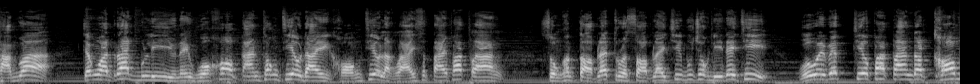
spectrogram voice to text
ถามว่าจังหวัดราชบุรีอยู่ในหัวข้อการท่องเที่ยวใดของเที่ยวหลากหลายสไตล์ภาคกลาง ส่งคำตอบและตรวจสอบรายชื่อผู้โชคดีได้ที่ www เที่ยวภาคกลาง .com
